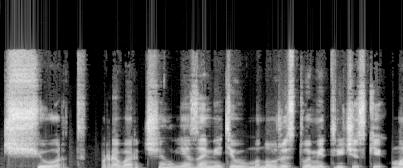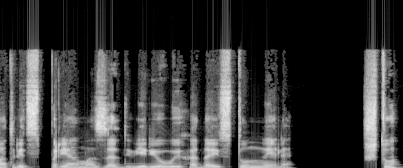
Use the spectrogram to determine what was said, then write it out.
«Черт!» – проворчал я, заметив множество метрических матриц прямо за дверью выхода из туннеля. «Что?»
